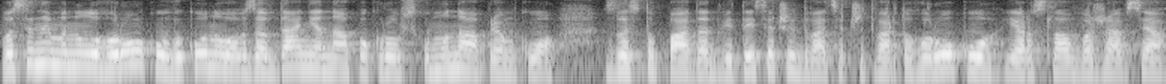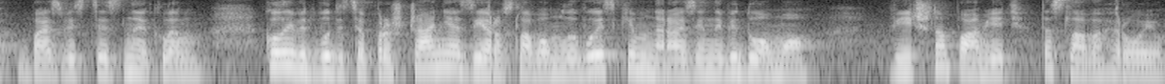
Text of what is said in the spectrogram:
Восени минулого року виконував завдання на Покровському напрямку. З листопада 2024 року Ярослав вважався безвісті зниклим. Коли відбудеться прощання з Ярославом Левицьким, наразі невідомо. Вічна пам'ять та слава герою.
